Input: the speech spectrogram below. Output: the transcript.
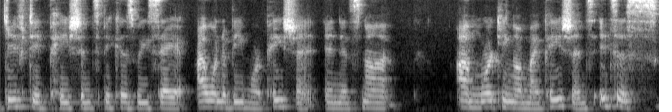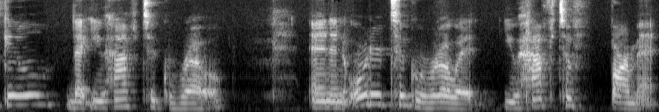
gifted patience because we say, I want to be more patient. And it's not, I'm working on my patience. It's a skill that you have to grow. And in order to grow it, you have to farm it.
